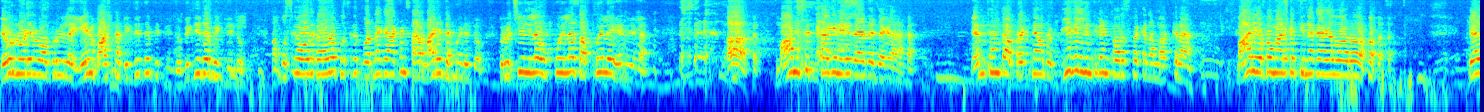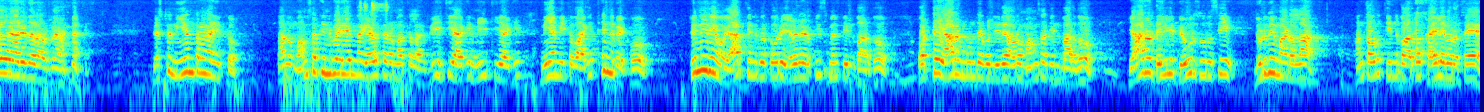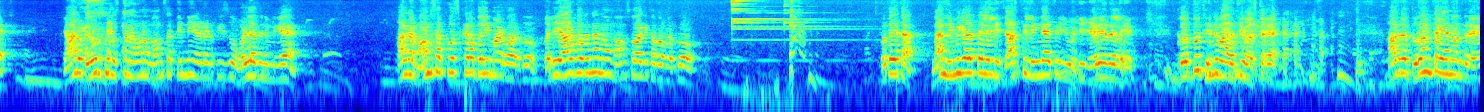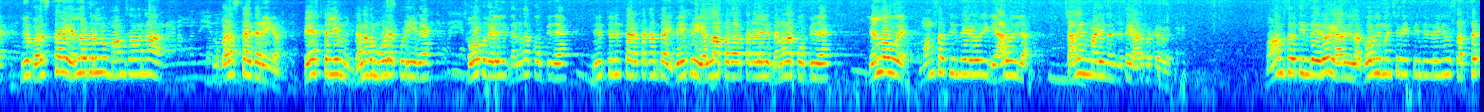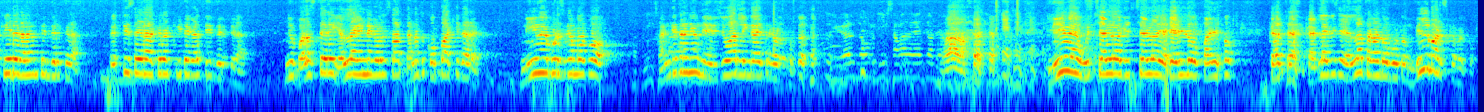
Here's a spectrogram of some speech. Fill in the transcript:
ದೇವ್ರು ನೋಡಿರೋ ಒಬ್ರು ಇಲ್ಲ, ಏನು ಭಾಷಣ ಬಿದ್ದಿದ್ದೆ ಬಿದ್ದಿದ್ದು ಬಿದ್ದಿದ್ದೆ ಬಿದ್ದಿದ್ದು ಆ ಪುಸ್ತಕ ಓದ್ಕೊಳ್ಳೋ ಪುಸ್ತಕದ ಬದನೆಗೆ ಹಾಕೊಂಡು ಸಾರ್ ಮಾಡಿದ್ದೆ ಮಾಡಿದ್ದು. ರುಚಿ ಇಲ್ಲ, ಉಪ್ಪು ಇಲ್ಲ, ಸಪ್ಪು ಇಲ್ಲ, ಏನೂ ಇಲ್ಲ. ಆ, ಮಾಂಸಕ್ಕಾಗಿ ನಡೀತಾ ಇದೆ ಜಗಳ. ಎಂತೆಂತ ಒಂದು ಬೀದಿಲಿ ನಿಂತ್ಕೊಂಡು ತೋರಿಸ್ಬೇಕ ನಮ್ಮ ಅಕ್ಕನ ಮಾರಿ ಹಬ್ಬ ಮಾಡ್ಕೊಂಡು ತಿನ್ನಕ್ಕಾಗಲ್ವ ಅವರು? ಕೇಳೋರು ಯಾರಿದಾರ ಅವ್ರನ್ನ? ಎಷ್ಟು ನಿಯಂತ್ರಣ ಇತ್ತು. ನಾನು ಮಾಂಸ ತಿನ್ಬೇಡಿ ಅಂತ ಹೇಳ್ತಾರೆ ಮಾತಲ್ಲ ರೀತಿಯಾಗಿ, ನೀತಿಯಾಗಿ, ನಿಯಮಿತವಾಗಿ ತಿನ್ಬೇಕು ತಿನ್ನಿ ನೀವು, ಯಾರು ತಿನ್ಬೇಕು ಅವ್ರು? ಎರಡೆರಡು ಪೀಸ್ ಮೇಲೆ ತಿನ್ಬಾರ್ದು. ಹೊಟ್ಟೆ ಯಾರ ಮುಂದೆ ಬಂದಿದೆ, ಅವರು ಮಾಂಸ ತಿನ್ಬಾರ್ದು. ಯಾರು ಡೈಲಿ ಬೆವರು ಸುರಿಸಿ ದುಡಿಮೆ ಮಾಡಲ್ಲ ಅಂತವ್ರು ತಿನ್ನಬಾರ್ದು ಕಾಯಿಲೆ ಬರುತ್ತೆ. ಯಾರು ಬೆವರು ಸುರಿಸ್ತಾನೆ ಅವನು ಮಾಂಸ ತಿನ್ನಿ ಎರಡೆರಡು ಪೀಸು ಒಳ್ಳೇದು ನಿಮಗೆ. ಆದ್ರೆ ಮಾಂಸಕ್ಕೋಸ್ಕರ ಬಲಿ ಮಾಡಬಾರ್ದು. ಬಲಿ ಆಗೋದನ್ನ ನಾವು ಮಾಂಸವಾಗಿ ತಗೋಬೇಕು. ಗೊತ್ತಾಯ್ತಾ? ನಾನ್ ನಿಮ್ಗೆ ಹೇಳ್ತಾ ಇಲ್ಲಿ ಜಾಸ್ತಿ ಲಿಂಗಾಯತ್ರಿ ಈ ಏರಿಯಾದಲ್ಲಿ. ಕದ್ದು ತಿನ್ನಬಾರ್ದು ಅಷ್ಟೇ. ಆದ್ರೆ ದುರಂತ ಏನು ಅಂದ್ರೆ, ನೀವು ಬಳಸ್ತಾರೆ ಎಲ್ಲದರಲ್ಲೂ ಮಾಂಸವನ್ನ ಬಳಸ್ತಾ ಇದ್ದಾರೆ ಈಗ. ಪೇಸ್ಟ್ ಅಲ್ಲಿ ದನದ ಮೂಳೆ ಪುಡಿ ಇದೆ, ಸೋಪುಗಳಲ್ಲಿ ದನದ ಕೊಬ್ಬಿದೆ. ನೀವು ತಿಳಿಸ್ತಾ ಇರತಕ್ಕಂತ ಬೇಕರಿ ಎಲ್ಲಾ ಪದಾರ್ಥಗಳಲ್ಲಿ ದನದ ಕೊಬ್ಬಿದೆ. ಎಲ್ಲವೂ ಮಾಂಸ ತಿಂದೇ ಇರೋರಿಗೆ ಯಾರು ಇಲ್ಲ. ಚಾಲೆಂಜ್ ಮಾಡಿ ನನ್ನ ಜೊತೆ ಯಾರು ಬೇಕಾದ್ರೆ ಮಾಂಸ ತಿಂದೇ ಇರೋರು ಯಾರು ಇಲ್ಲ. ಗೋಬಿ ಮಂಚೂರಿ ತಿಂದಿದ್ರೆ ನೀವು ಸತ್ತ ಕೀಟಗಳನ್ನು ತಿಂದಿರ್ತೀರಾ. ಪೆಸ್ಟಿಸೈಡ್ ಹಾಕಿರೋ ಕೀಟಗಳು ತಿಂದಿರ್ತೀರಾ. ನೀವು ಬಳಸ್ತಾ ಇರೋ ಎಲ್ಲ ಎಣ್ಣೆಗಳು ಸಹ ದನದ ಕೊಬ್ಬು ಹಾಕಿದ್ದಾರೆ. ನೀವೇ ಬಿಡಿಸ್ಕೊಬೇಕು ಹಂಗಿದ್ರೆ ನೀವು ನಿಜವಾದ ಲಿಂಗಾಯತ್ರಿಗಳು. ನೀವೇ ಹುಚ್ಚೆಳ್ಳೋ ಗಿಚ್ಚೆಳ್ಳೋ ಎಳ್ಳು ಪಳ್ಳು ಕಡ್ಲೆ ಬೀಜ ಎಲ್ಲ ತಗೊಂಡು ಹೋಗ್ಬಿಟ್ಟು ಬಿಲ್ ಮಾಡಿಸ್ಕೋಬೇಕು.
